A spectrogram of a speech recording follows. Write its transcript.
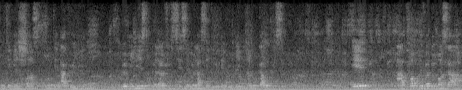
Nous avons une chance pour nous accueillir le ministre de la Justice et de la Sécurité publique dans le cas OPC. Et avant le gouvernement ça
